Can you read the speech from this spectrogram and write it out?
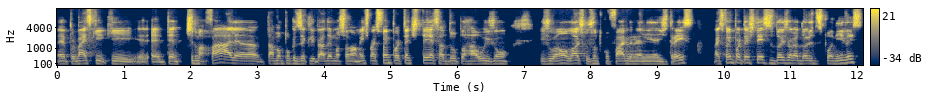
né, por mais que, que é, tenha tido uma falha, estava um pouco desequilibrado emocionalmente, mas foi importante ter essa dupla, Raul e João, e João lógico, junto com o Fagner na linha de três, mas foi importante ter esses dois jogadores disponíveis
